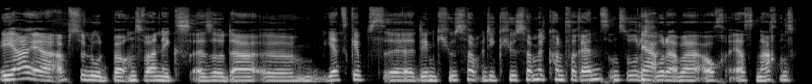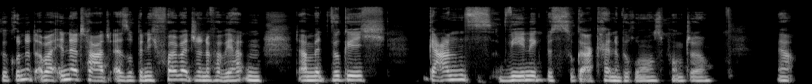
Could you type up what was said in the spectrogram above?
Ja, ja, absolut. Bei uns war nix. Also da äh, jetzt gibt's äh, den Q die Q Summit Konferenz und so. Das ja. wurde aber auch erst nach uns gegründet. Aber in der Tat, also bin ich voll bei Jennifer. Wir hatten damit wirklich ganz wenig bis zu gar keine Berührungspunkte. Ja.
